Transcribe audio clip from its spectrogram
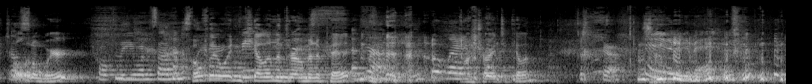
it's a little weird. Hopefully you wouldn't sell him. to Hopefully, I wouldn't kill him and throw him in a pit. Yeah, but I like, tried to kill him. yeah.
